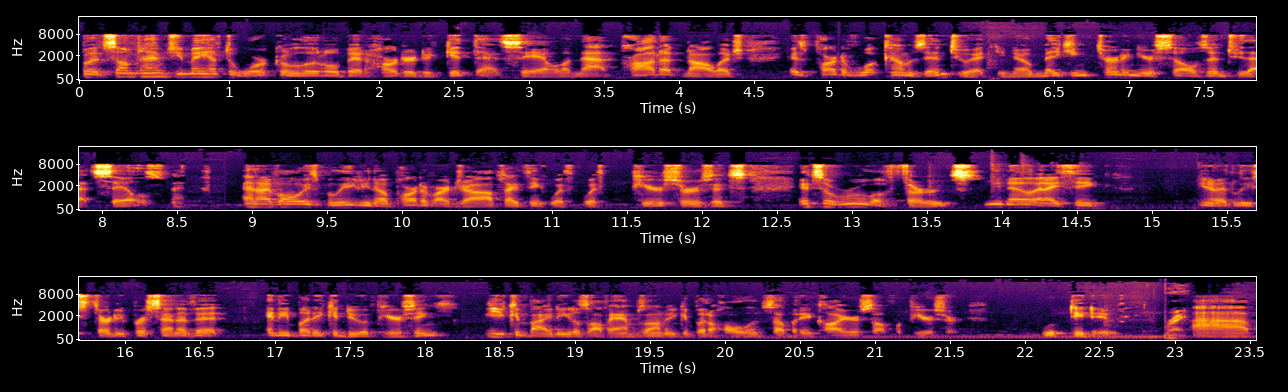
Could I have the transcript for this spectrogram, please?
but sometimes you may have to work a little bit harder to get that sale and that product knowledge is part of what comes into it you know making turning yourselves into that salesman. And i've always believed you know part of our jobs i think with with piercers it's it's a rule of thirds you know and i think you know at least 30% of it anybody can do a piercing. You can buy needles off amazon or you can put a hole in somebody and call yourself a piercer. Whoop-de-doo. Right. Uh,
